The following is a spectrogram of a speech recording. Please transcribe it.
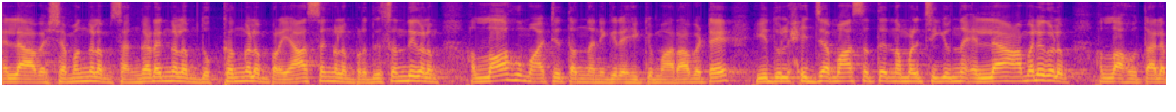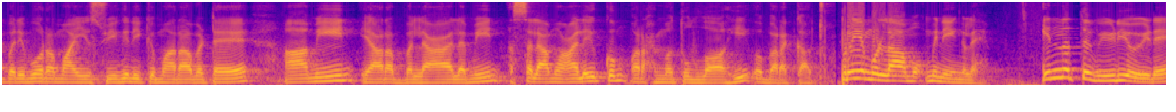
എല്ലാ വിഷമങ്ങളും സങ്കടങ്ങളും ദുഃഖങ്ങളും പ്രയാസങ്ങളും പ്രതിസന്ധികളും അള്ളാഹു മാറ്റി തന്ന് അനുഗ്രഹിക്കുമാറാവട്ടെ. ഈ ദുൽഹിജ മാസത്തിൽ നമ്മൾ ചെയ്യുന്ന എല്ലാ അമലുകളും അള്ളാഹു താല പരിപൂർണമായി സ്വീകരിക്കുമാറാവട്ടെ. ആമീൻ. യാ റബ്ബൽ ആലമീൻ. അസ്സലാമു അലൈക്കും വറഹമത്തല്ലാഹി വബർക്കാത്തു പ്രിയമുള്ള മുഅ്മിനീങ്ങളെ ഇന്നത്തെ വീഡിയോയുടെ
